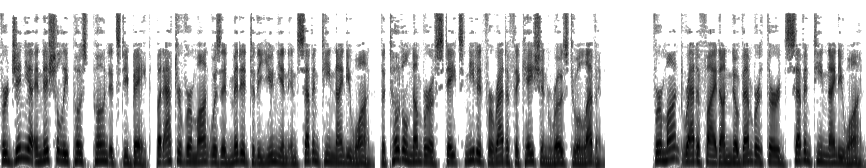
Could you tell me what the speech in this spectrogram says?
Virginia initially postponed its debate, but after Vermont was admitted to the Union in 1791, the total number of states needed for ratification rose to 11. Vermont ratified on November 3, 1791,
